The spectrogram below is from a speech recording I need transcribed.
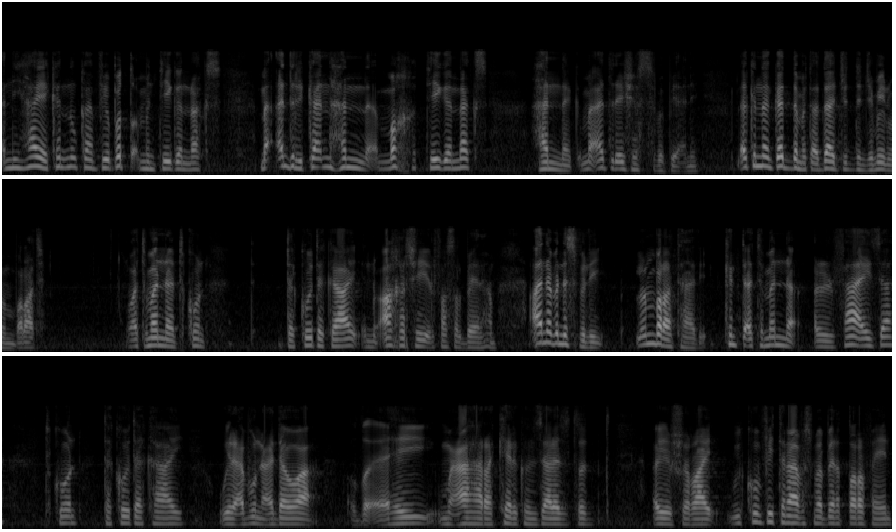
النهاية كأنه كان في بطء من تيجن ناكس. ما أدري كان هن مخ تيجن ناكس هنق. ما أدري إيش السبب يعني. لكنها قدمت أداء جدا جميل من المباراة وأتمنى تكون داكوتا كاي إنه آخر شيء الفصل بينهم. أنا بالنسبة لي المباراة هذه كنت أتمنى الفائزة تكون داكوتا كاي ويلعبون عداوة هي ومعاها راكيل كونزاليز ضد أيو شراي. ويكون في تنافس ما بين الطرفين.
